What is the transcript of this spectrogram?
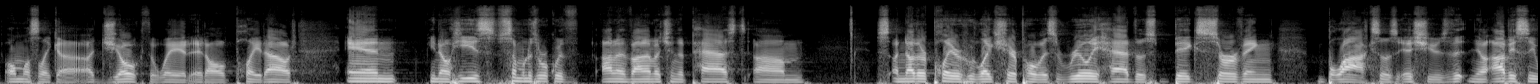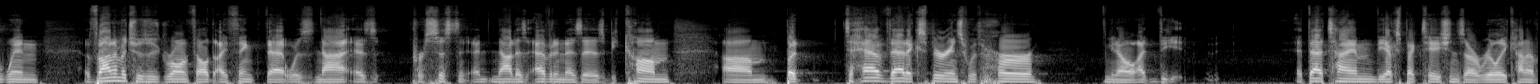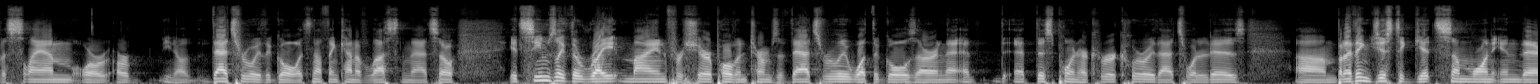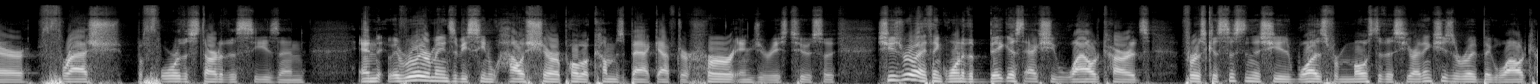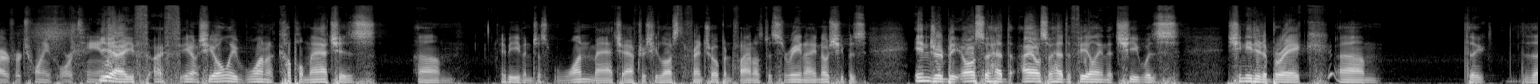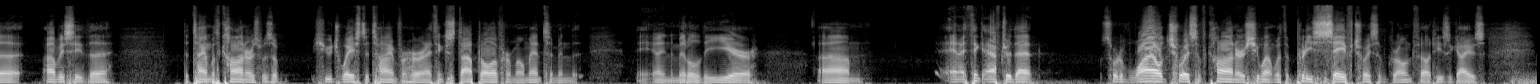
almost like a, a joke the way it, it all played out, and you know he's someone who's worked with Anna Ivanovic in the past. Um, another player who, like Sharapova, has really had those big serving blocks, those issues. That, you know, obviously when Ivanovic was with Groeneveld, I think that was not as persistent and not as evident as it has become. Um, but to have that experience with her, you know, I- the at that time the expectations are really kind of a slam or, or you know that's really the goal. It's nothing kind of less than that. So it seems like the right mind for Sharapova in terms of that's really what the goals are, and that at, at this point in her career, clearly that's what it is. Um, but I think just to get someone in there fresh before the start of the season, and it really remains to be seen how Sharapova comes back after her injuries too. So she's really, I think, one of the biggest actually wild cards for as consistent as she was for most of this year. I think she's a really big wild card for 2014. Yeah, you know, she only won a couple matches um, maybe even just one match after she lost the French Open finals to Serena. I know she was injured, but also had the, I also had the feeling that she was she needed a break. Um, the the obviously the the time with Connors was a huge waste of time for her, and I think stopped all of her momentum in the in the middle of the year. Um, and I think after that sort of wild choice of Connors, she went with a pretty safe choice of Groeneveld. He's a guy who's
